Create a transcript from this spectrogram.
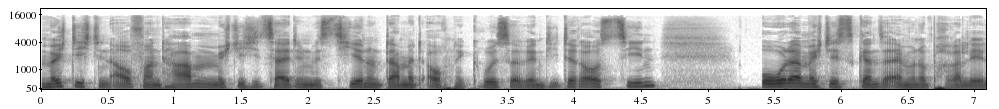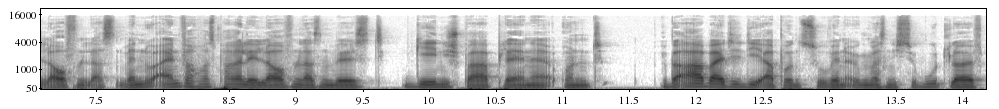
möchte ich den Aufwand haben, möchte ich die Zeit investieren und damit auch eine größere Rendite rausziehen? Oder möchte ich das Ganze einfach nur parallel laufen lassen? Wenn du einfach was parallel laufen lassen willst, geh in die Sparpläne und überarbeite die ab und zu, wenn irgendwas nicht so gut läuft.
